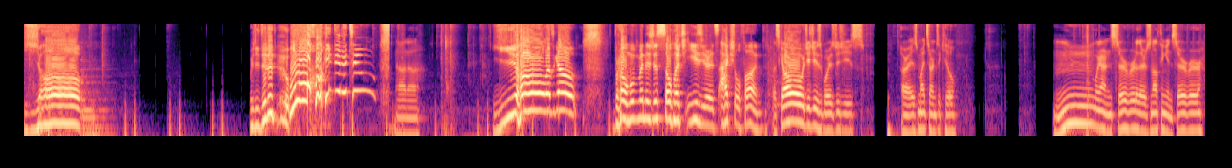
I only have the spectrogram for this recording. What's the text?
Yo! Wait, he did it? Whoa, he did it too! No, no. Yo, let's go! Bro, movement is just so much easier. It's actual fun. Let's go. GG's, boys. GG's. Alright, it's my turn to kill. Mmm, we're on server. There's nothing in server.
